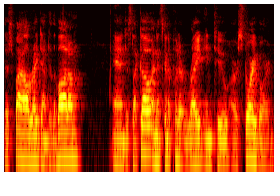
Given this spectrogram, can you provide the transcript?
this file right down to the bottom and just let go, and it's gonna put it right into our storyboard.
